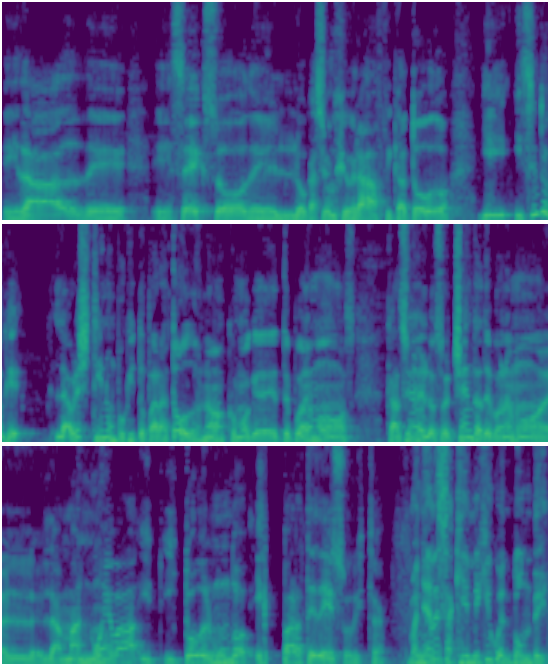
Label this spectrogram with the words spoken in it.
edad, de eh, sexo, de locación geográfica, todo. Y, y siento que la Breche tiene un poquito para todos, ¿no? Como que te ponemos canciones de los 80, te ponemos el- la más nueva y, y todo el mundo es parte de eso, ¿viste? Mañana es aquí en México, ¿en dónde?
